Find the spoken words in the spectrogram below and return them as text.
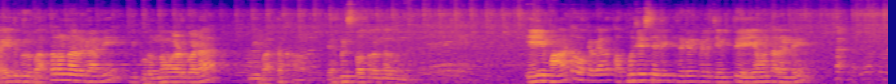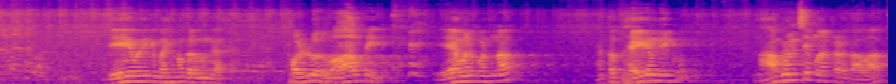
ఐదుగురు భర్తలు ఉన్నారు కానీ ఇప్పుడు ఉన్నవాడు కూడా నీ భర్త కాదు దేవుని స్తోత్రం కలుగుంది ఈ మాట ఒకవేళ తప్పు చేసే వ్యక్తి దగ్గరికి వెళ్ళి చెబితే ఏమంటారండి? దేవునికి మహిమ కలుగుగా పళ్ళు రాలుతాయి. ఏమనుకుంటున్నావు? ఎంత ధైర్యం నీకు? నా గురించే మాట్లాడతావా?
